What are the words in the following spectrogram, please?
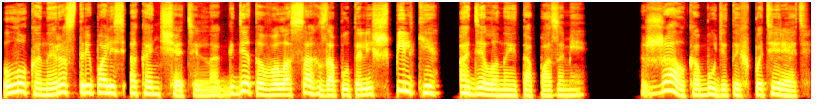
Локоны растрепались окончательно, где-то в волосах запутались шпильки, оделанные топазами. Жалко будет их потерять.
